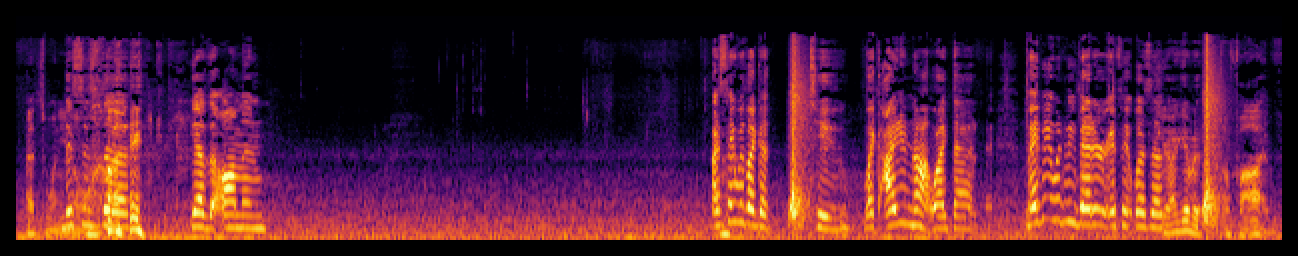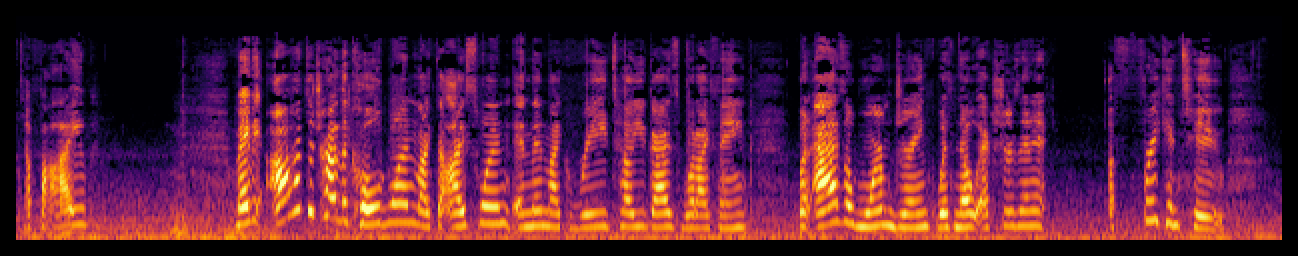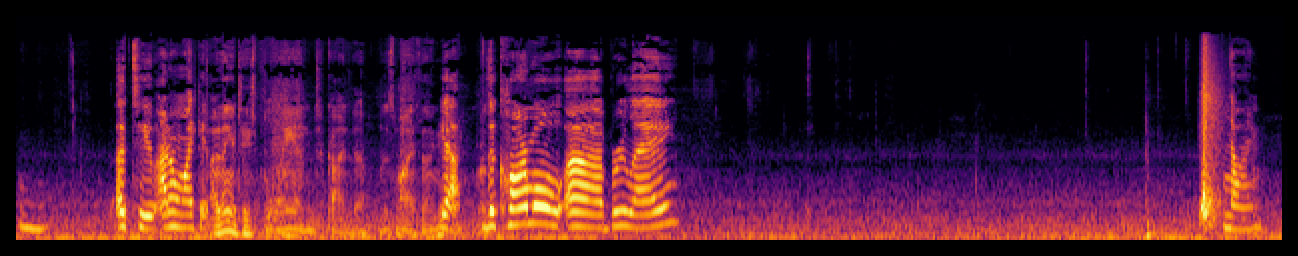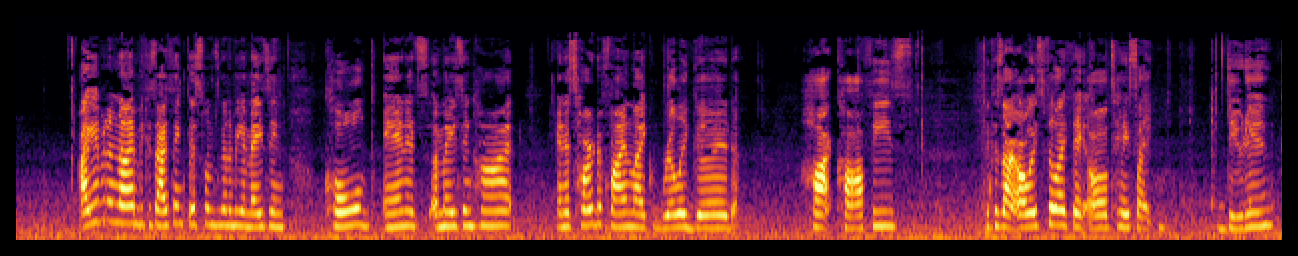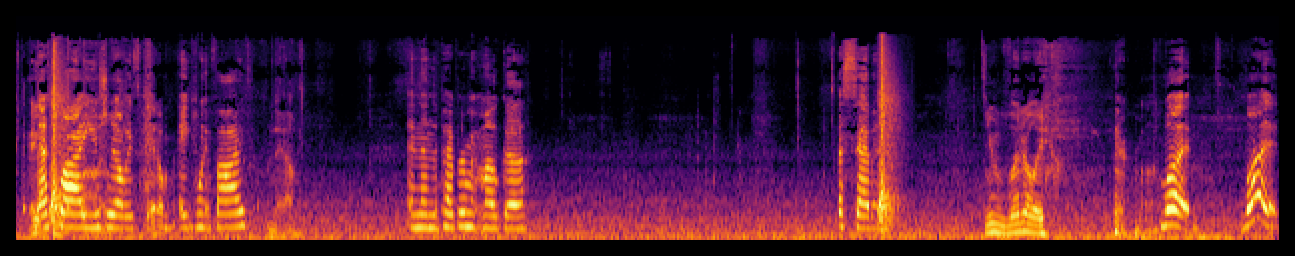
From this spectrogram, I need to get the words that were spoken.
That's one you This is the- like. Yeah, the almond. I say with like a two. Like I do not like that. Maybe it would be better if it was a Yeah, I give it a five. a five. Maybe I'll have to try the cold one, like the ice one, and then like re-tell you guys what I think. But as a warm drink with no extras in it, a freaking two. A two. I don't like it. I think it tastes bland, kind of, is my thing. Yeah. The caramel uh, brulee. Nine. I give it a nine because I think this one's going to be amazing cold and it's amazing hot. And it's hard to find like really good hot coffees because I always feel like they all taste like doo-doo. That's why I usually always get them. 8.5. yeah. And then the peppermint mocha. A seven. You literally. Never mind. What? What?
